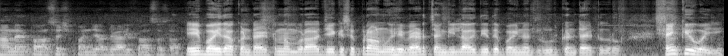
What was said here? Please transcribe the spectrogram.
98556 42507 ਇਹ ਬਾਈ ਦਾ ਕੰਟੈਕਟ ਨੰਬਰ ਆ। ਜੇ ਕਿਸੇ ਭਰਾ ਨੂੰ ਇਹ ਵੈੜ ਚੰਗੀ ਲੱਗਦੀ ਹੈ ਤੇ ਬਾਈ ਨਾਲ ਜਰੂਰ ਕੰਟੈਕਟ ਕਰੋ। ਥੈਂਕ ਯੂ ਬਾਈ ਜੀ।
